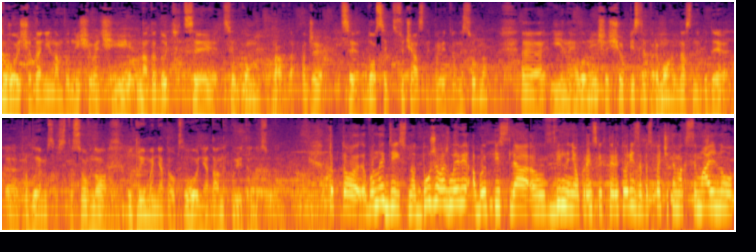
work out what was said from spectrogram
того, що дані нам винищувачі нададуть, це цілком правда, адже це досить сучасне повітряне судно. Е, І найголовніше, що після перемоги в нас не буде е, проблем стосовно утримання та обслуговування даних повітряних суден. Тобто вони дійсно дуже важливі, аби після е, звільнення українських територій забезпечити максимальну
